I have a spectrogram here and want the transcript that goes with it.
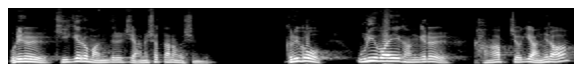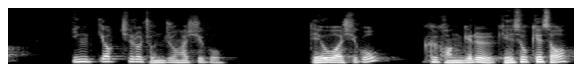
우리를 기계로 만들지 않으셨다는 것입니다. 그리고 우리와의 관계를 강압적이 아니라 인격체로 존중하시고 대우하시고 그 관계를 계속해서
